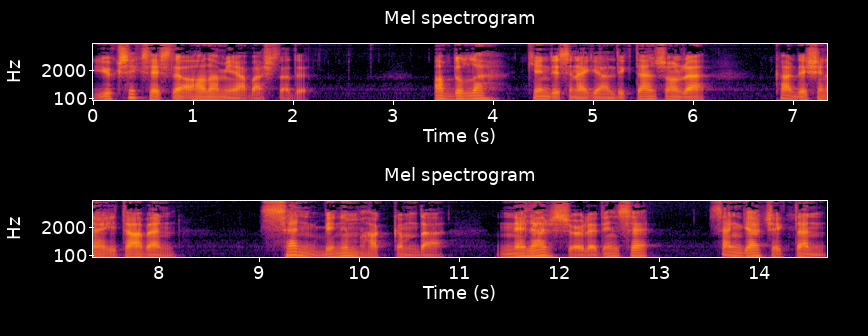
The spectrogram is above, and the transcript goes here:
yüksek sesle ağlamaya başladı. Abdullah kendisine geldikten sonra kardeşine hitaben sen benim hakkımda neler söyledinse sen gerçekten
